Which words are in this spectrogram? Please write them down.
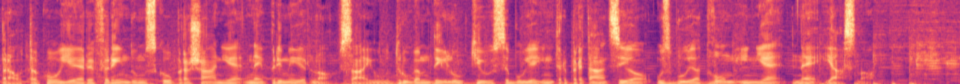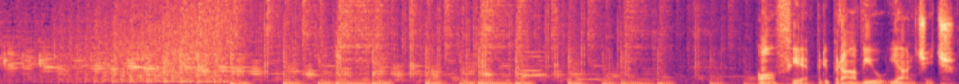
Prav tako je referendumsko vprašanje neprimerno, saj v drugem delu, ki vsebuje interpretacijo, vzbuja dvom in je nejasno. Je pripravil Jančič.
